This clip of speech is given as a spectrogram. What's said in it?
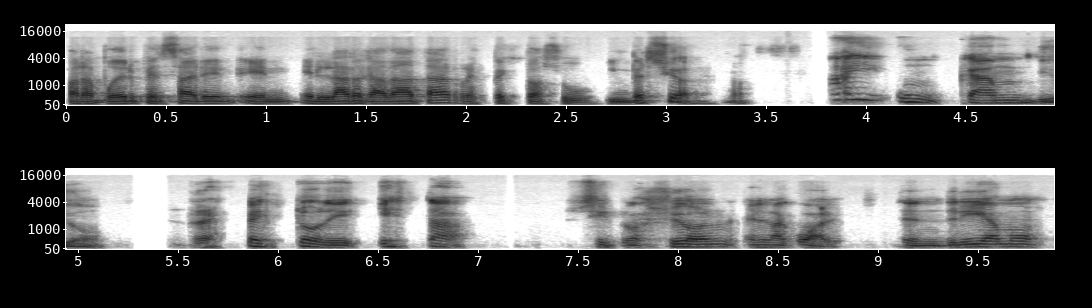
para poder pensar en, larga data respecto a sus inversiones. Hay un cambio respecto de esta situación en la cual tendríamos,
